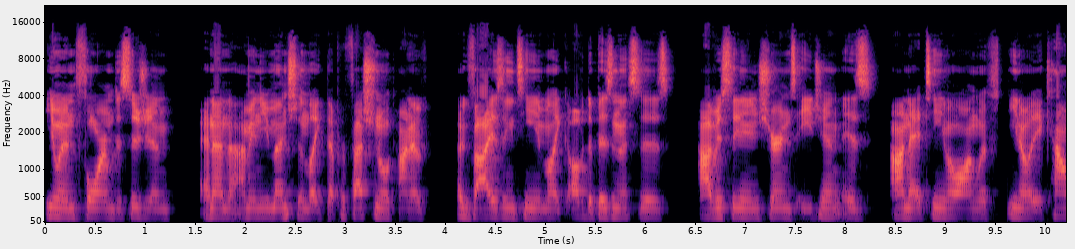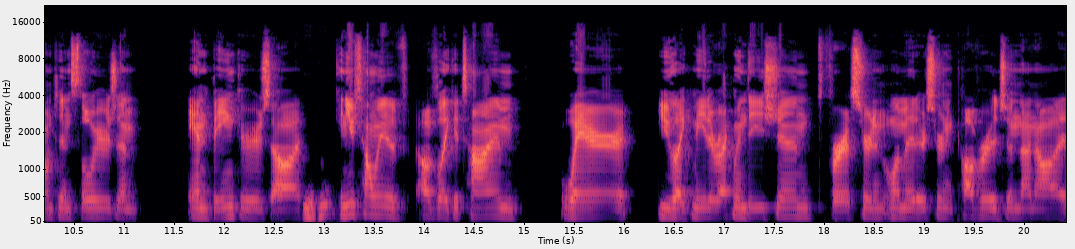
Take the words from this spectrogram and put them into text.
you know informed decision. And then, I mean, you mentioned like the professional kind of advising team, like of the businesses. Obviously, the insurance agent is on that team along with you know the accountants, lawyers, and and bankers. Uh, mm-hmm. Can you tell me of, of like a time where you like made a recommendation for a certain limit or certain coverage, and then uh,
